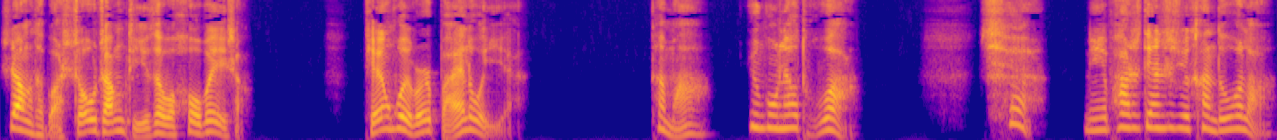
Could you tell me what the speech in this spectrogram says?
让他把手掌抵在我后背上。田慧文白了我一眼：“干嘛？运功疗毒啊？切，你怕是电视剧看多了，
